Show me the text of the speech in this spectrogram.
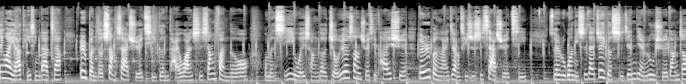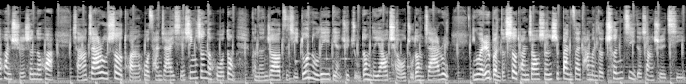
另外也要提醒大家，日本的上下学期跟台湾是相反的哦。我们习以为常的九月上学期开学，对日本来讲其实是下学期。所以如果你是在这个时间点入学当交换学生的话，想要加入社团或参加一些新生的活动，可能就要自己多努力一点，去主动的要求，主动加入。因为日本的社团招生是办在他们的春季的上学期。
